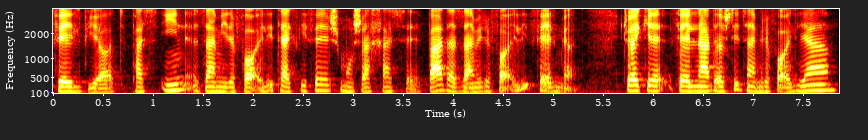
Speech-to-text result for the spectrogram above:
فعل بیاد. پس این زمیر فاعلی تکلیفش مشخصه. بعد از زمیر فاعلی فعل میاد. جایی که فعل نداشتید زمیر فاعلی هم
